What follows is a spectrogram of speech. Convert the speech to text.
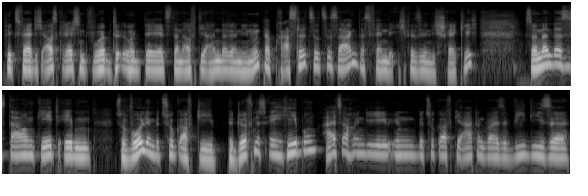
fixfertig ausgerechnet wurde und der jetzt dann auf die anderen hinunterprasselt sozusagen, das fände ich persönlich schrecklich, sondern dass es darum geht, eben sowohl in Bezug auf die Bedürfniserhebung als auch in, die, in Bezug auf die Art und Weise, wie diese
